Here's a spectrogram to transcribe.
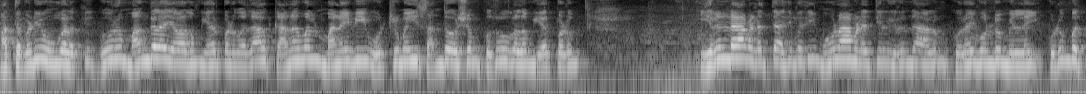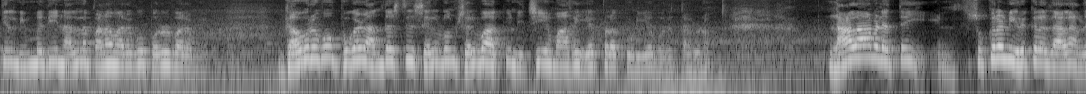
மற்றபடி உங்களுக்கு குரு மங்கள யோகம் ஏற்படுவதால் கணவன் மனைவி ஒற்றுமை சந்தோஷம் குதூகலம் ஏற்படும். இரண்டாம் இடத்து அதிபதி மூணாம் இடத்தில் இருந்தாலும் குறைவொன்றும் இல்லை. குடும்பத்தில் நிம்மதி நல்ல பணவரவு பொருள் வரவு. கௌரவம் புகழ் அந்தஸ்து செல்வம் செல்வாக்கு நிச்சயமாக ஏற்படக்கூடிய ஒரு தருணம். நாலாம் இடத்தை சுக்கரன் இருக்கிறதால அந்த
